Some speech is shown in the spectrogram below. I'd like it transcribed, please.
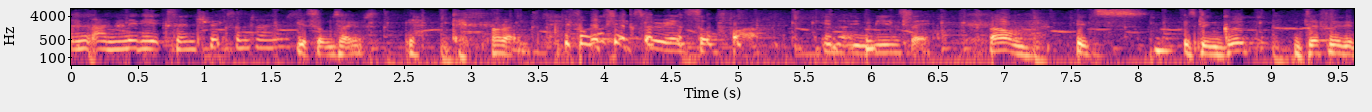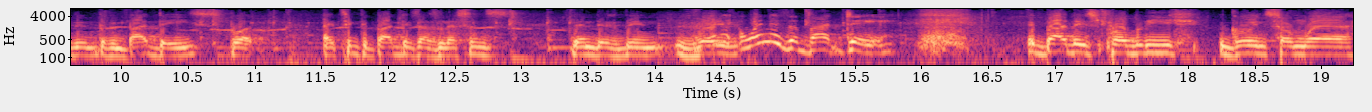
and, and maybe eccentric sometimes. Yes, sometimes. Yeah. Okay. All right. So what's your experience so far, you know, in music? Um, it's it's been good. Definitely, there've been, there've been bad days, but I take the bad days as lessons. Then there's been very When, when is a bad day? a bad day is probably going somewhere,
